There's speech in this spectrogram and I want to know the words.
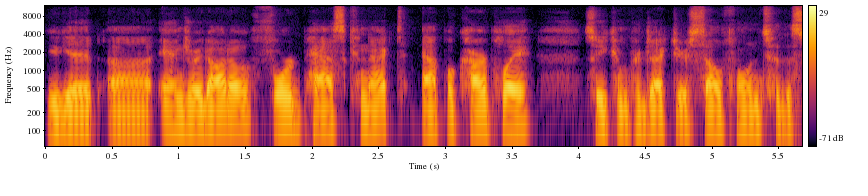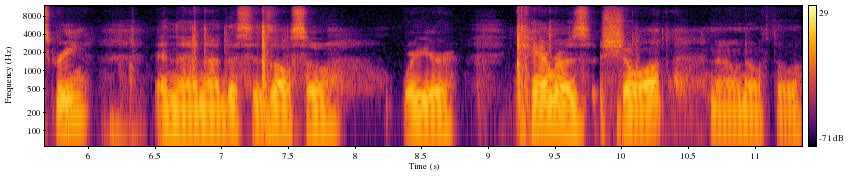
You get uh, Android Auto, Ford Pass Connect, Apple CarPlay, so you can project your cell phone to the screen. And then uh, this is also where your cameras show up. And I don't know if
